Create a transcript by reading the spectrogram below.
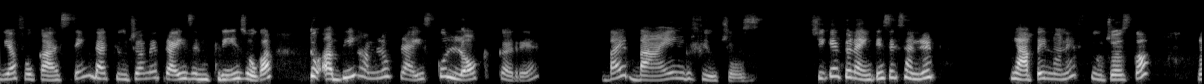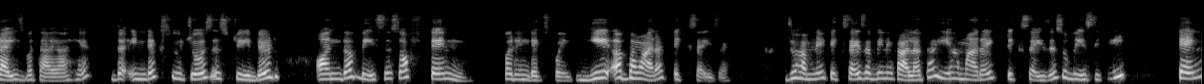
we are forecasting that future में price increase होगा। तो अभी हम लोग प्राइस को लॉक कर रहे हैं बाय बाइंग फ्यूचर्स ठीक है? तो 9600 यहाँ पे इन्होंने फ्यूचर्स का प्राइस बताया है। The index futures is traded on the basis of 10 per index पॉइंट ये अब हमारा टिक साइज़ है। जो हमने टिक साइज़ अभी निकाला था, ये हमारा एक टिक साइज़ है। So basically 10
